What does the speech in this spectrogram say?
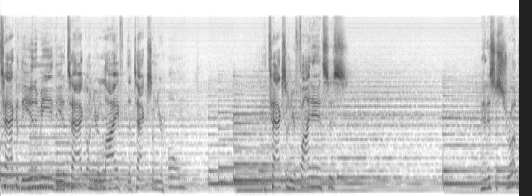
attack of the enemy, the attack on your life, the attacks on your home, the attacks on your finances. Man, it's a struggle.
